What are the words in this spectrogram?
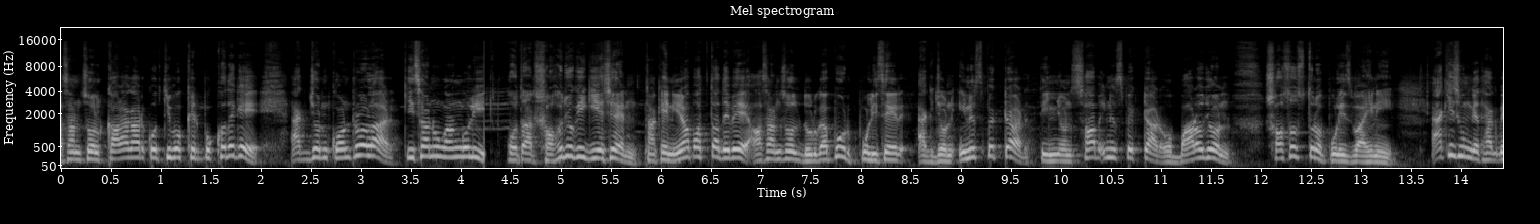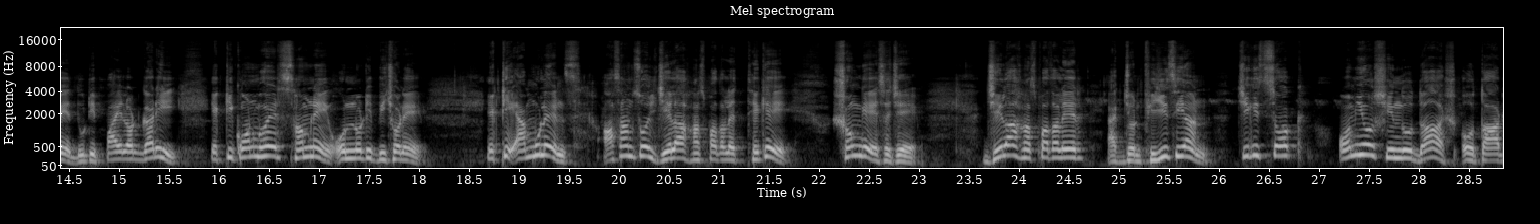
আসানসোল কারাগার কর্তৃপক্ষের পক্ষ থেকে একজন কন্ট্রোলার কিষাণু গাঙ্গুলি ও তার সহযোগী গিয়েছেন। তাকে নিরাপত্তা দেবে আসানসোল দুর্গাপুর পুলিশের একজন ইন্সপেক্টর তিনজন সাব ইন্সপেক্টর ও বারো জন সশস্ত্র পুলিশ বাহিনী। একই সঙ্গে থাকবে দুটি পাইলট গাড়ি, একটি কনভয়ের সামনে, অন্যটি পিছনে। একটি অ্যাম্বুলেন্স আসানসোল জেলা হাসপাতালের থেকে সঙ্গে এসেছে। জেলা হাসপাতালের একজন ফিজিশিয়ান চিকিৎসক অমিয় সিন্ধু দাস ও তার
